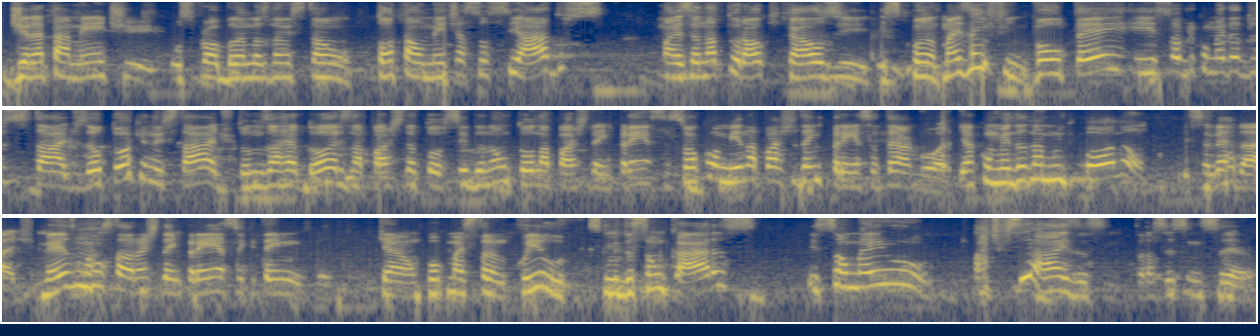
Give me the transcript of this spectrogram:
diretamente os problemas não estão totalmente associados, mas é natural que cause espanto. Mas enfim, voltei e sobre comida dos estádios. Eu tô aqui no estádio, tô nos arredores, na parte da torcida, não tô na parte da imprensa, só comi na parte da imprensa até agora. E a comida não é muito boa, não. Isso é verdade. Mesmo o restaurante da imprensa, que tem que é um pouco mais tranquilo, as comidas são caras e são meio artificiais, assim, para ser sincero.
